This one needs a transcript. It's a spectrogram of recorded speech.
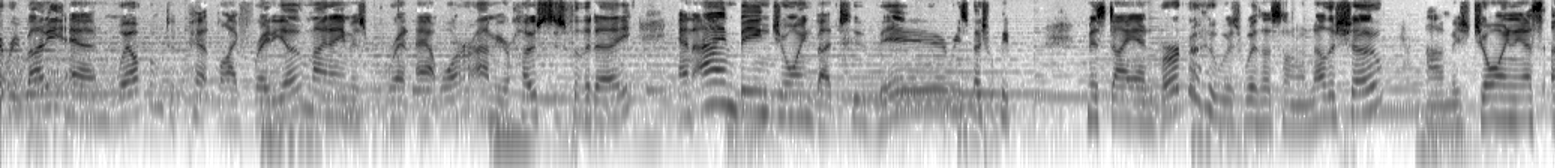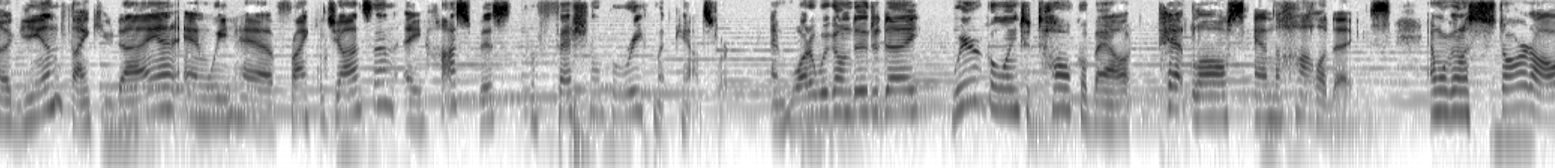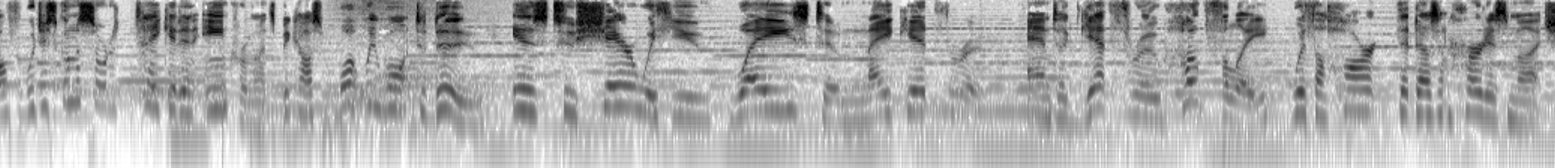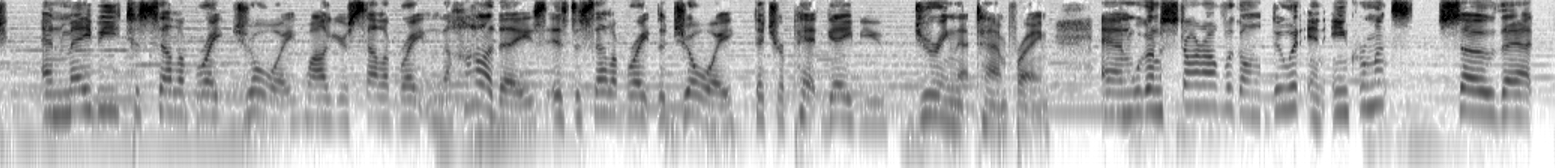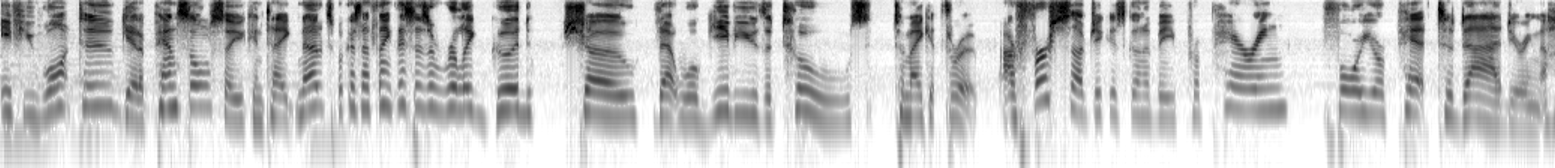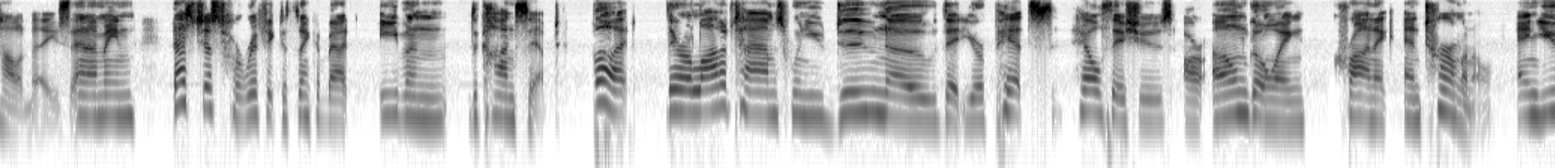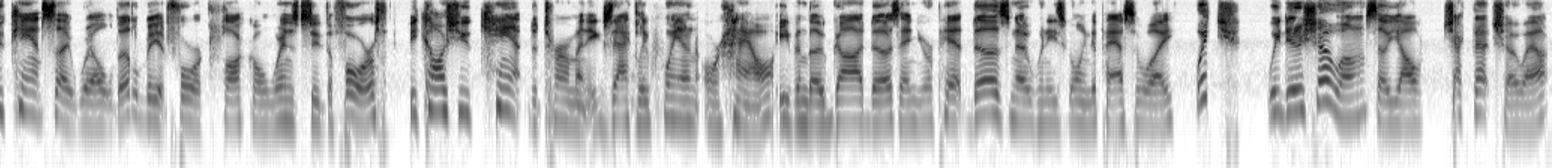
everybody, and welcome to Pet Life Radio. My name is Brent Atwater. I'm your hostess for the day, and I'm being joined by two very special people. Miss Diane Verga, who was with us on another show, um, is joining us again. Thank you, Diane. And we have Frankie Johnson, a hospice professional bereavement counselor. And what are we going to do today? We're going to talk about pet loss and the holidays. And we're going to start off, we're just going to sort of take it in increments because what we want to do is to share with you ways to make it through and to get through, hopefully, with a heart that doesn't hurt as much and maybe to celebrate joy while you're celebrating the holidays is to celebrate the joy that your pet gave you during that time frame. And we're going to start off, we're going to do it in increments so that if you want to, get a pencil so you can take notes because I think this is a really good show that will give you the tools to make it through. Our first subject is going to be preparing for your pet to die during the holidays. And I mean, that's just horrific to think about, even the concept. But there are a lot of times when you do know that your pet's health issues are ongoing, chronic, and terminal. And you can't say, well, that'll be at 4 o'clock on Wednesday the 4th, because you can't determine exactly when or how, even though God does and your pet does know when he's going to pass away, which we did a show on, so y'all check that show out.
